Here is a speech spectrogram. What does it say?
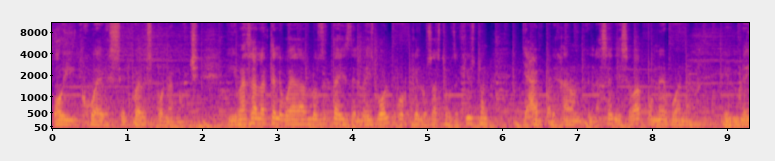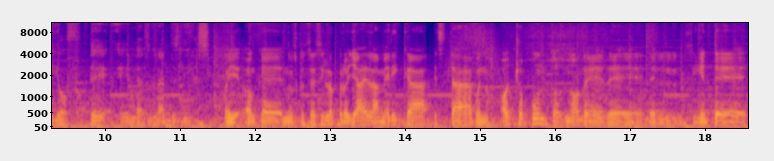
hoy jueves, el jueves por la noche. Y más adelante le voy a dar los detalles del béisbol porque los Astros de Houston ya emparejaron en la serie. Se va a poner bueno el playoff de eh, las grandes ligas. Oye, aunque nos cuesta decirlo, pero ya el América está, bueno, ocho puntos, ¿no? De, del siguiente,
